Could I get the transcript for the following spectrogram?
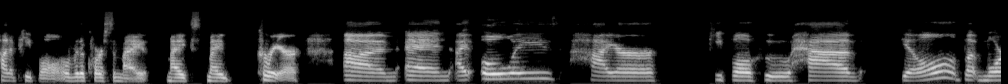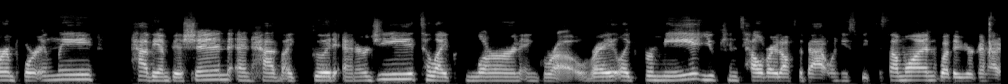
ton of people over the course of my my my career. Um, and I always hire people who have skill, but more importantly, have ambition and have like good energy to like learn and grow, right? Like for me, you can tell right off the bat when you speak to someone whether you're going to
